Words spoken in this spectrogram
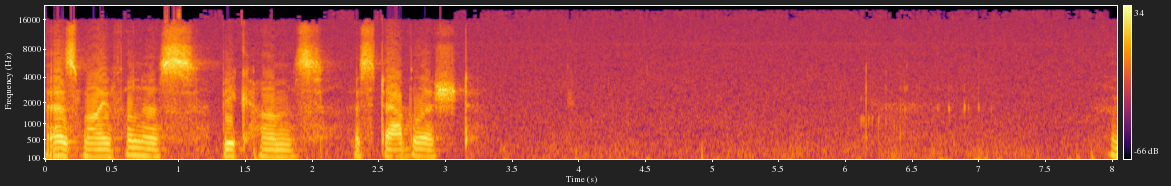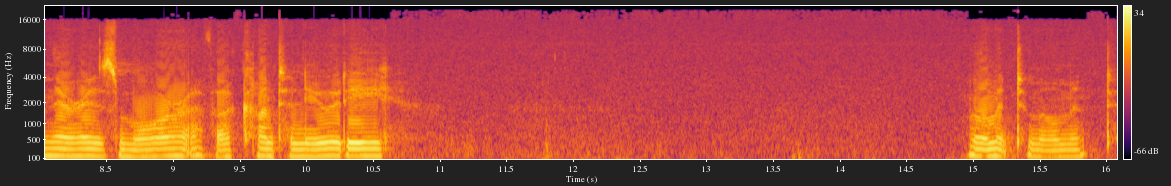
as mindfulness becomes established. And there is more of a continuity, moment to moment.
